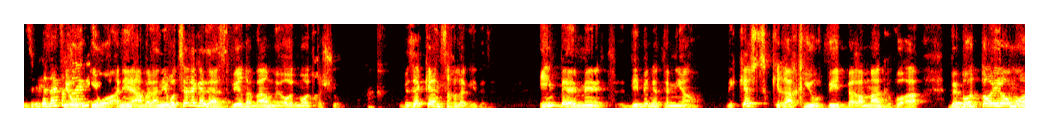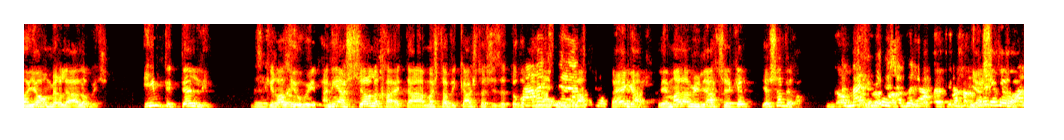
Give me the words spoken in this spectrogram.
זה בגלל זה צריך להגיד. תראו, תראו, אבל אני רוצה רגע להסביר דבר מאוד מאוד חשוב, וזה כן צריך להגיד את זה. אם באמת ביבי נתניהו ביקש סקירה חיובית ברמה גבוהה, ובאותו יום הוא היה אומר לאלוביץ', אם תיתן לי סקירה חיובית, אני אאשר לך את מה שאתה ביקשת, שזה טובות הנאה רגע, למעלה מיליארד שקל, יש עבירה. לא, מה זה יש עבירה? יש עבירה.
